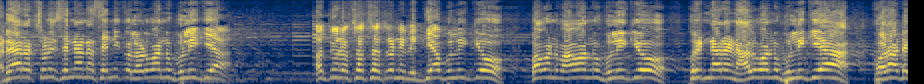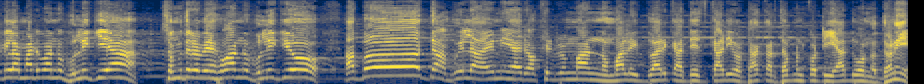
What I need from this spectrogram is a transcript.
અઢાર રક્ષણી સેનાના સૈનિકો લડવાનું ભૂલી ગયા. અર્જુન સશસ્ત્રની વિદ્યા ભૂલી ગયો, પવન વાવાનું ભૂલી ગયો સૂર્યનારાયણ હાલવાનું ભૂલી ગયા, ઘોડા ડગલા માંડવાનું ભૂલી ગયા, સમુદ્ર વહેવાનું ભૂલી ગયો. આ બધા ભૂલ્યા એની યાર અખિલ બ્રહ્માંડનો માલિક, દ્વારકાધીશ, કાળીઓ, ઠાકર થપનકોટી યાદવોનો ધણી,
